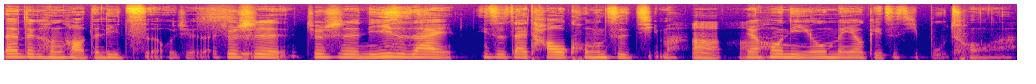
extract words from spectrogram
那这个很好的例子，我觉得就是是就是你一直在一直在掏空自己嘛，嗯，嗯然后你又没有给自己补充啊，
